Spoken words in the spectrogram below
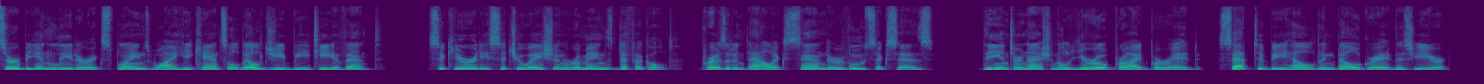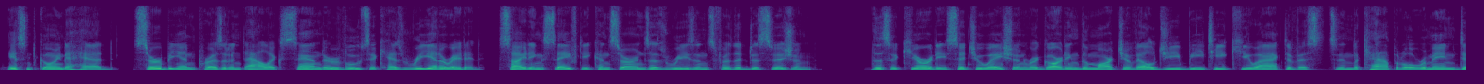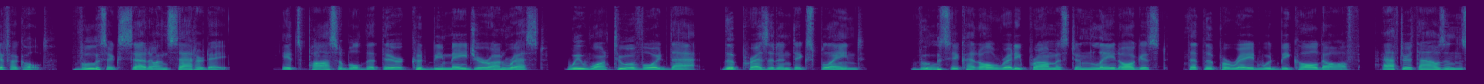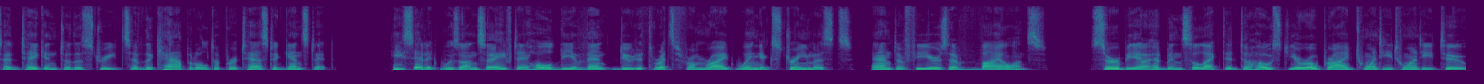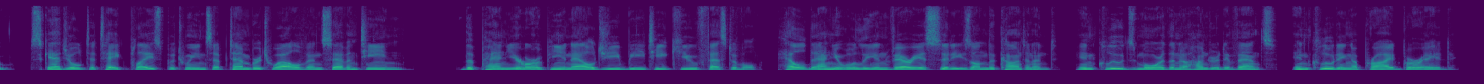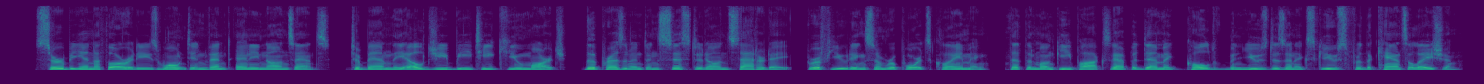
Serbian leader explains why he cancelled LGBT event. Security situation remains difficult, President Alexander Vučić says. The International Euro Pride Parade, set to be held in Belgrade this year, isn't going ahead, Serbian President Alexander Vučić has reiterated, citing safety concerns as reasons for the decision. The security situation regarding the march of LGBTQ activists in the capital remained difficult, Vučić said on Saturday. It's possible that there could be major unrest, we want to avoid that, the president explained. Vučić had already promised in late August that the parade would be called off after thousands had taken to the streets of the capital to protest against it. He said it was unsafe to hold the event due to threats from right-wing extremists and to fears of violence. Serbia had been selected to host Europride 2022, scheduled to take place between September 12 and 17. The Pan-European LGBTQ festival, held annually in various cities on the continent, includes more than a hundred events, including a pride parade. Serbian authorities won't invent any nonsense to ban the LGBTQ march, the president insisted on Saturday, refuting some reports claiming that the monkeypox epidemic could have been used as an excuse for the cancellation.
